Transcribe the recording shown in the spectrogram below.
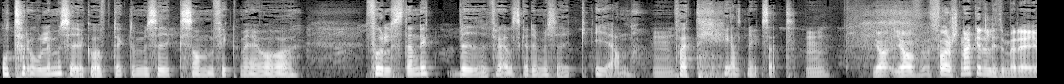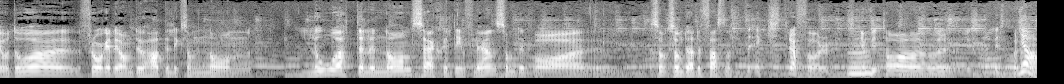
otrolig musik och upptäckte musik som fick mig att fullständigt bli förälskad i musik igen Mm. på ett helt nytt sätt. Mm. Jag, jag försnackade lite med dig och då frågade jag om du hade liksom någon låt eller någon särskild influens som det var som, som du hade fastnat lite extra för. Ska Mm. vi ta och lyssna lite på det? Ja,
